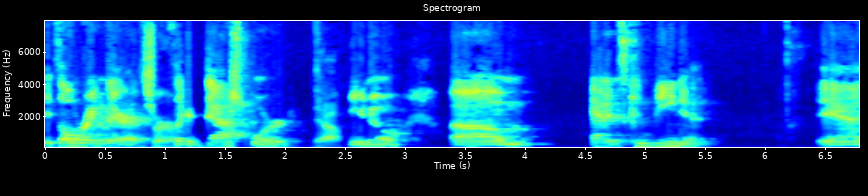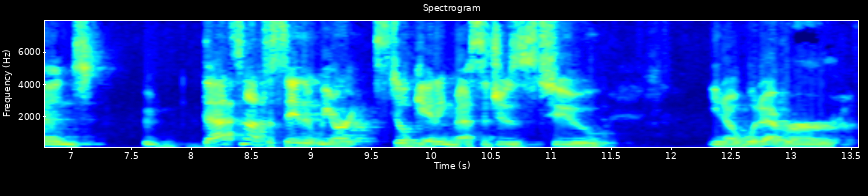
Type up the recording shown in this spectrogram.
it's all right there. Sure. It's like a dashboard. Yeah. You know, um, and it's convenient. And that's not to say that we aren't still getting messages to, you know, whatever,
